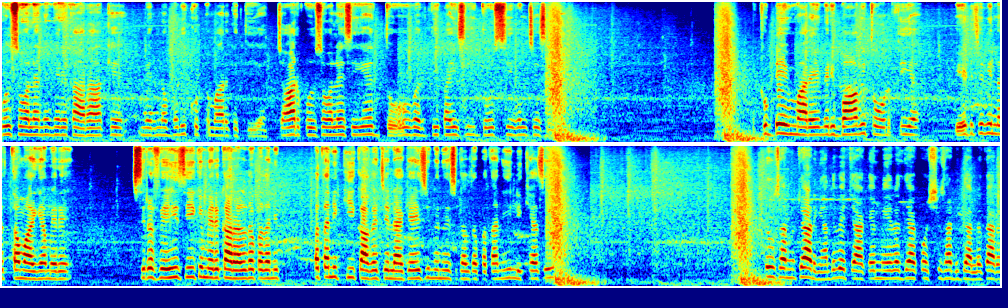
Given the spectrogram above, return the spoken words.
ਪੁਲਿਸ ਵਾਲਿਆਂ ਨੇ ਮੇਰੇ ਘਰ ਆ ਕੇ ਮੇਰੇ ਨਾਲ ਬੜੀ ਕੁੱਟਮਾਰ ਕੀਤੀ ਹੈ। ਚਾਰ ਪੁਲਿਸ ਵਾਲੇ ਸੀਗੇ, ਦੋ ਵਰਦੀ ਪਾਈ ਸੀ, ਦੋ ਸਿਵਲ 'ਚ ਸੀਗੇ ਠੁੱਡੇ ਵੀ ਮਾਰੇ, ਮੇਰੀ ਬਾਹ ਵੀ ਤੋੜਤੀ ਹੈ। ਪੇਟ 'ਚ ਵੀ ਲੱਤਾਂ ਮਾਰੀਆਂ ਮੇਰੇ। ਸਿਰਫ ਇਹੀ ਸੀ ਕਿ ਮੇਰੇ ਘਰ ਵਾਲੇ ਦਾ ਪਤਾ ਨਹੀਂ ਪਤਾ ਨਹੀਂ ਕੀ ਕਾਗਜ਼ 'ਚ ਲੈ ਕੇ ਆਏ ਸੀ, ਮੈਨੂੰ ਇਸ ਗੱਲ ਦਾ ਪਤਾ ਨਹੀਂ, ਲਿਖਿਆ ਸੀ। ਤੂੰ ਸਾਨੂੰ ਝਾੜੀਆਂ ਦੇ ਵਿੱਚ ਆ ਕੇ ਮੇਲ ਜਾਂ ਕੁਛ ਸਾਡੀ ਗੱਲ ਕਰ।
